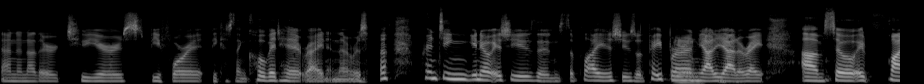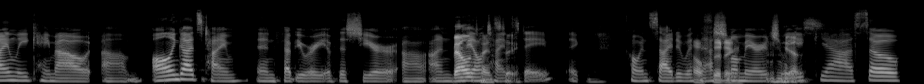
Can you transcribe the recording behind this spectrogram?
then another two years before it because then COVID hit, right? And there was printing, you know, issues and supply issues with paper Yeah. and yada yada, right? Um, so it finally came out um, all in God's time in February of this year uh, on Valentine's Valentine's, Day. Day. It coincided with How National fitting. Marriage Week. Yes. Yeah. So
